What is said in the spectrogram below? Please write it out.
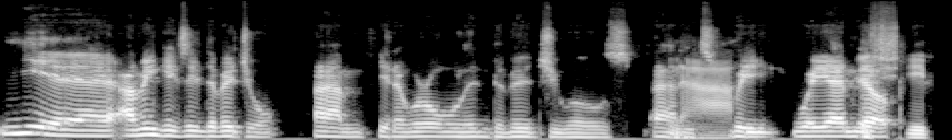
Yeah, I think it's individual. Um, you know, we're all individuals, and Nah. we we end up sheep.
